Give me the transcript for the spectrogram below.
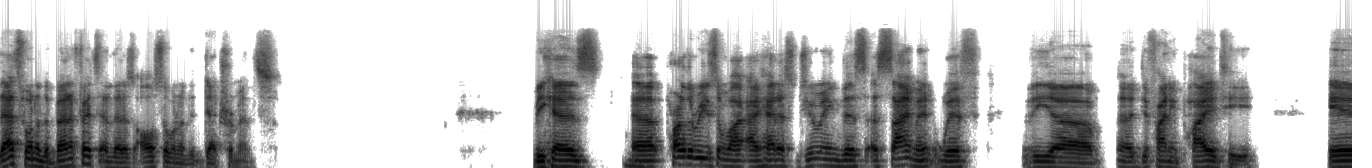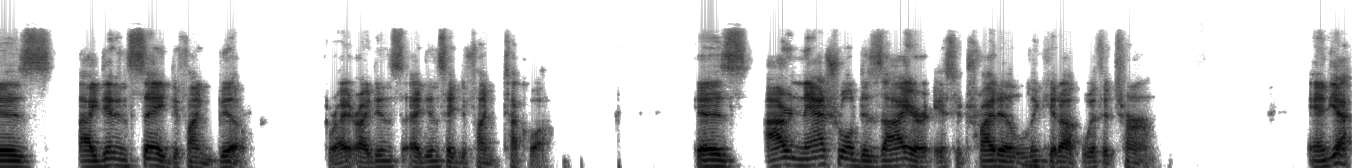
That's one of the benefits, and that is also one of the detriments. Because uh, part of the reason why I had us doing this assignment with the uh, uh, defining piety is I didn't say define bir, right? Or I didn't I didn't say define taqwa, Is our natural desire is to try to link it up with a term. And yeah,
